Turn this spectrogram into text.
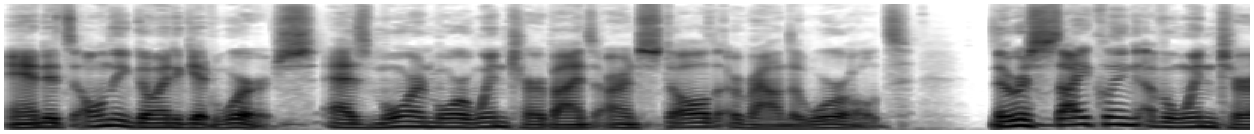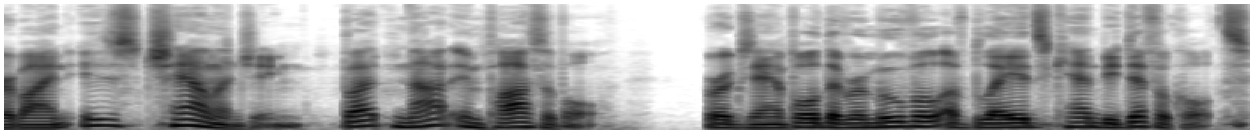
and it's only going to get worse as more and more wind turbines are installed around the world. The recycling of a wind turbine is challenging, but not impossible. For example, the removal of blades can be difficult.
